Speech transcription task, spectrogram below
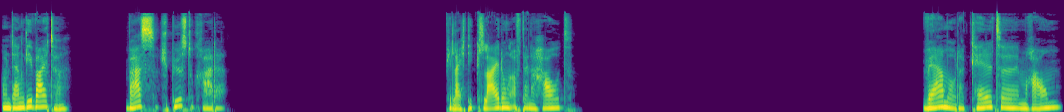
Und dann geh weiter. Was spürst du gerade? Vielleicht die Kleidung auf deiner Haut. Wärme oder Kälte im Raum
